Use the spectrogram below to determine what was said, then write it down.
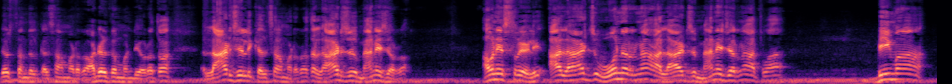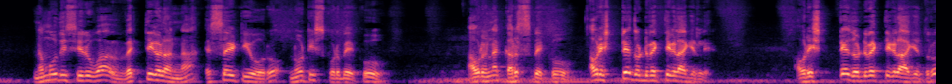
ದೇವಸ್ಥಾನದಲ್ಲಿ ಕೆಲಸ ಮಾಡೋರು, ಆಡಳಿತ ಮಂಡಿಯವರು ಅಥವಾ ಲಾಡ್ಜ್ ಅಲ್ಲಿ ಕೆಲಸ ಮಾಡೋರು ಅಥವಾ ಲಾಡ್ಜ್ ಮ್ಯಾನೇಜರ್ ಅವನ ಹೆಸರು ಹೇಳಿ, ಆ ಲಾಡ್ಜ್ ಓನರ್ನ ಆ ಲಾಡ್ಜ್ ಮ್ಯಾನೇಜರ್ನ ಅಥವಾ ಭೀಮಾ ನಮೂದಿಸಿರುವ ವ್ಯಕ್ತಿಗಳನ್ನ ಎಸ್ ಐ ಟಿ ಅವರು ನೋಟಿಸ್ ಕೊಡಬೇಕು. ಅವರನ್ನ ಕರೆಸ್ಬೇಕು. ಅವರೆಷ್ಟೇ ದೊಡ್ಡ ವ್ಯಕ್ತಿಗಳಾಗಿರ್ಲಿ ಅವರೆಷ್ಟೇ ದೊಡ್ಡ ವ್ಯಕ್ತಿಗಳಾಗಿದ್ರು,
